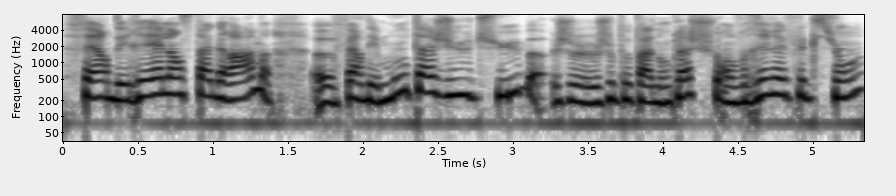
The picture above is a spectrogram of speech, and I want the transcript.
faire des réels Instagram, euh, faire des montages YouTube. Je, je peux pas. Donc là, je suis en vraie réflexion.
